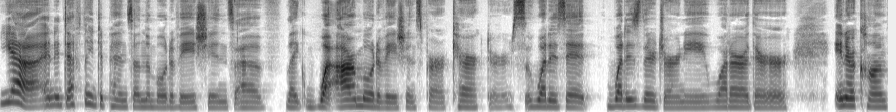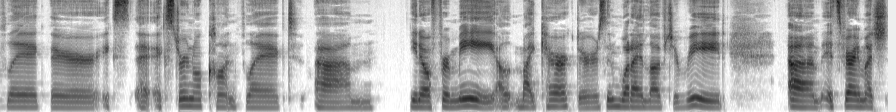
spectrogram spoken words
Yeah, and it definitely depends on the motivations of like what our motivations for our characters. What is it? What is their journey? What are their inner conflict, their ex- external conflict? Um, you know, for me, uh, my characters and what I love to read, um, it's very much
